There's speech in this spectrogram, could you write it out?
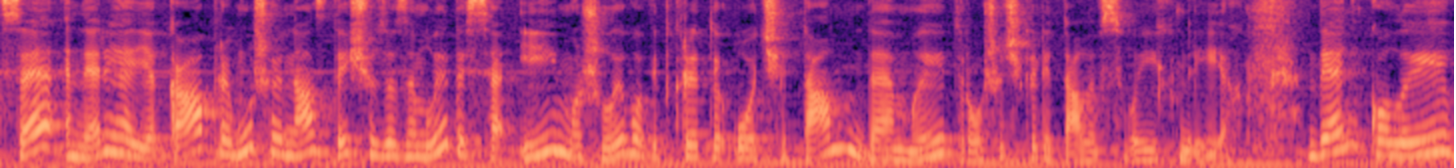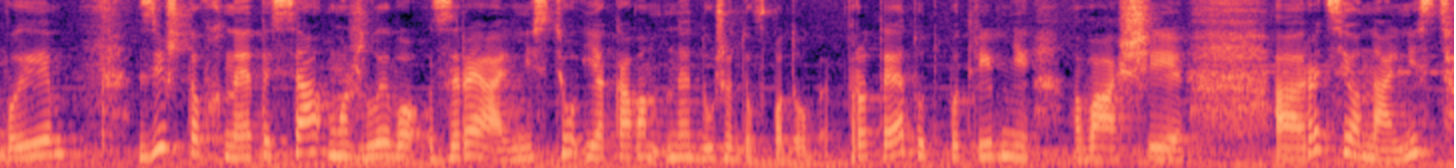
Це енергія, яка примушує нас дещо заземлитися і, можливо, відкрити очі там, де ми трошечки літали в своїх мріях. День, коли ви зіштовхнетеся, можливо, з реальністю, яка вам не дуже до вподоби. Проте тут потрібні ваші раціональність.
